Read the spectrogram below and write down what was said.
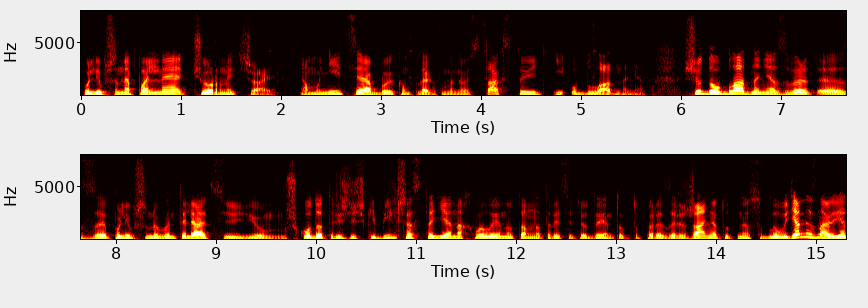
поліпшене пальне, чорний чай. Амуніція, боєкомплект в мене ось так стоїть, і обладнання. Щодо обладнання з, е, з поліпшеною вентиляцією, шкода трішечки більше стає на хвилину, там на 31, тобто перезаряджання тут не особливо. Я не знаю, я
